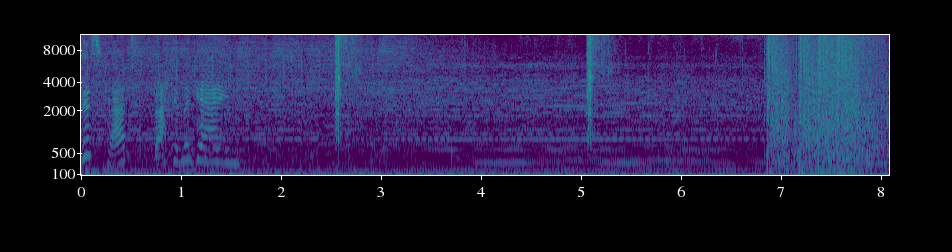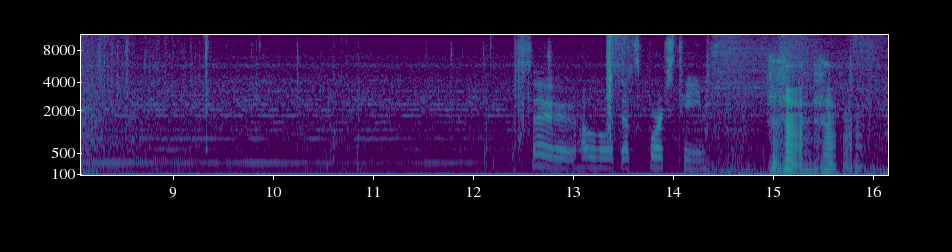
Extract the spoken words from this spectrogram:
This cat's back in the game. So, how about that sports team?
